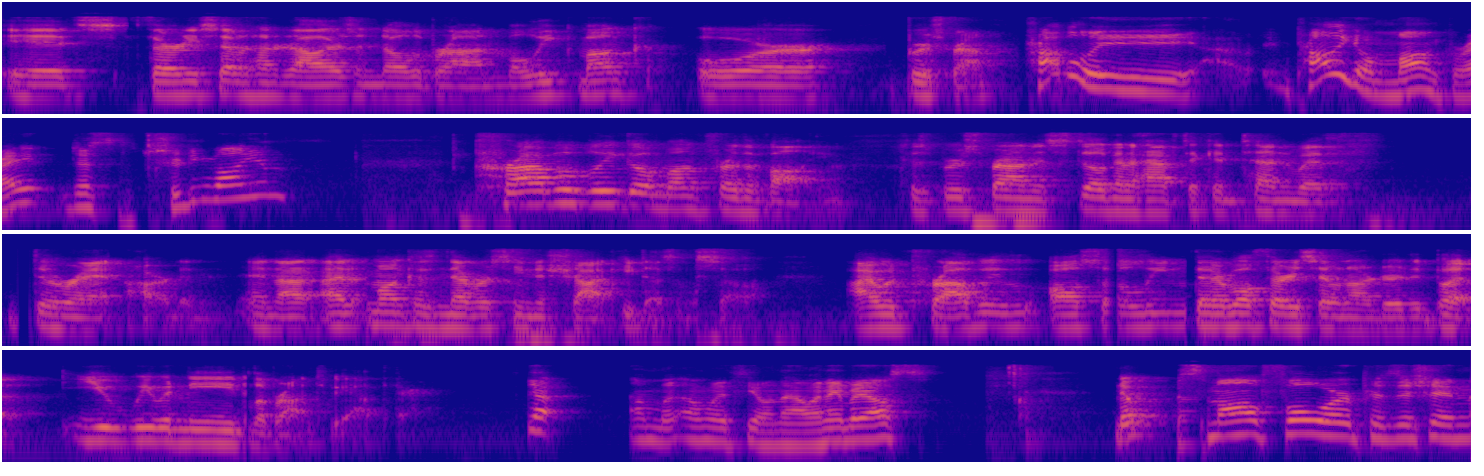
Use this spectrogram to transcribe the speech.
it's thirty-seven hundred dollars and no LeBron, Malik Monk or Bruce Brown? Probably, probably go Monk, right? Just shooting volume. Probably go Monk for the volume because Bruce Brown is still going to have to contend with Durant, Harden, and I, I, Monk has never seen a shot he doesn't. So I would probably also lean. They're both thirty-seven hundred, but you we would need LeBron to be out there. Yep, I'm, I'm with you on that one. Anybody else? Nope. small forward position,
